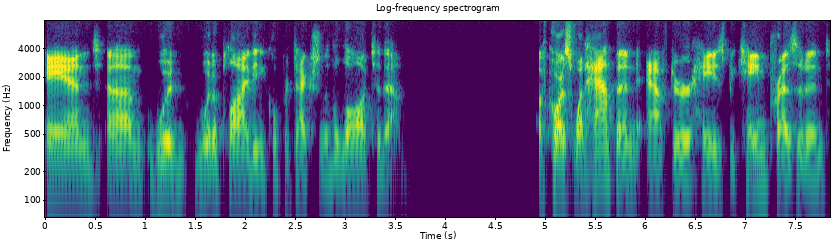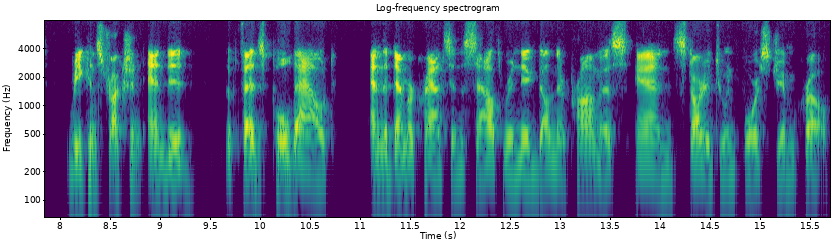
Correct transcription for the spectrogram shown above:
and um, would, would apply the equal protection of the law to them. Of course, what happened after Hayes became president, Reconstruction ended, the feds pulled out, and the Democrats in the South reneged on their promise and started to enforce Jim Crow.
